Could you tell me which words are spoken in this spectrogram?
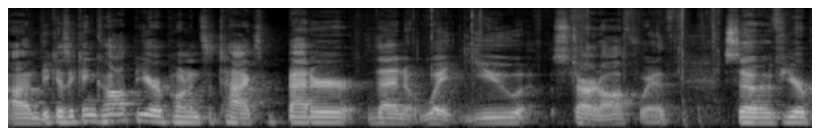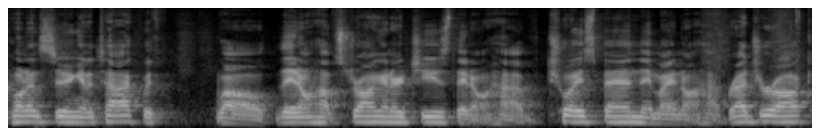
um, because it can copy your opponent's attacks better than what you start off with. So if your opponent's doing an attack with, well, they don't have strong energies, they don't have choice band, they might not have Regirock,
